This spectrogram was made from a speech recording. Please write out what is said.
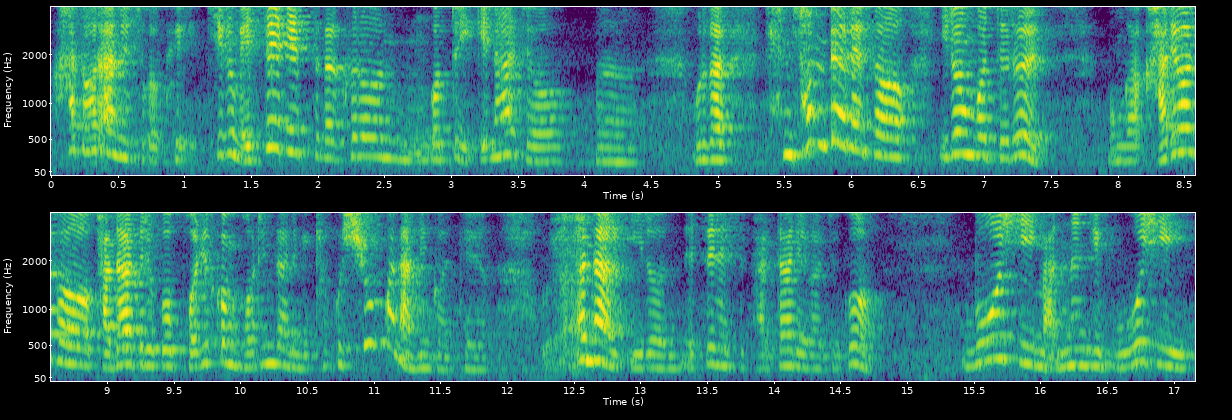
카더라 뉴스가 괴- 지금 SNS가 그런 것도 있긴 하죠. 어, 우리가 참 선별해서 이런 것들을 뭔가 가려서 받아들이고 버릴 건 버린다는 게 결코 쉬운 건 아닌 것 같아요. 워낙 이런 SNS 발달해가지고 무엇이 맞는지 무엇이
